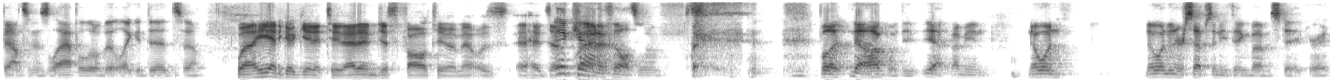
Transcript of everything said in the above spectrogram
bounce in his lap a little bit like it did. So, well, he had to go get it too. That didn't just fall to him. That was a heads up. It kind of fell to him. but no, I'm with you. Yeah, I mean, no one, no one intercepts anything by mistake, right?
